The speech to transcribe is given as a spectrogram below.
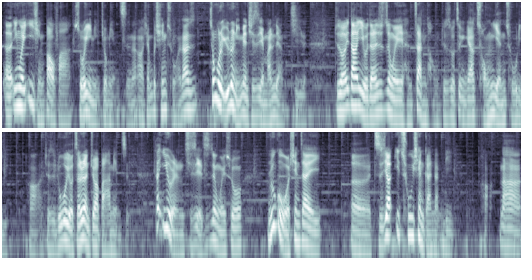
呃因为疫情爆发，所以你就免职呢？啊，先不清楚啊。但是中国的舆论里面其实也蛮两极的，就说当然有的人就认为很赞同，就是说这个应该要从严处理啊，就是如果有责任就要把他免职。但也有人其实也是认为说，如果我现在呃只要一出现感染力。好，那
